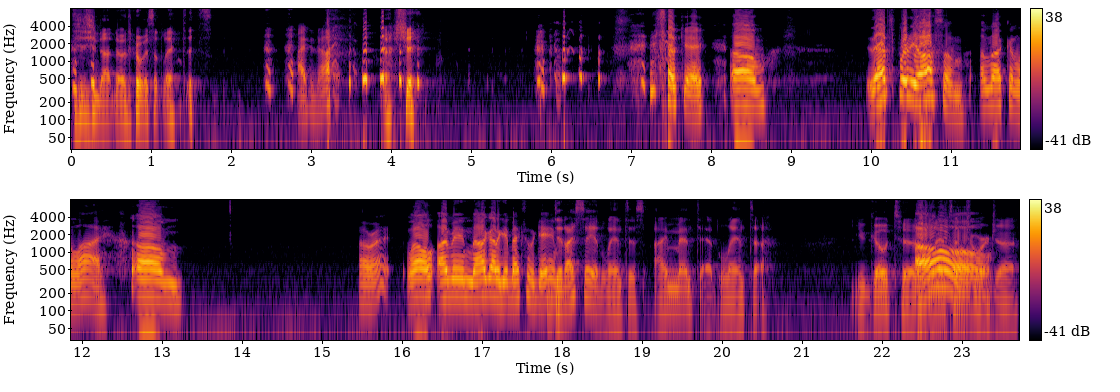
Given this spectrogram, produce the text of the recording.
Did you not know there was Atlantis? I did not. oh, shit. it's okay. Um, that's pretty awesome. I'm not gonna lie. Um, all right. Well, I mean, now I got to get back to the game. Did I say Atlantis? I meant Atlanta. You go to Atlanta, Oh. Georgia,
